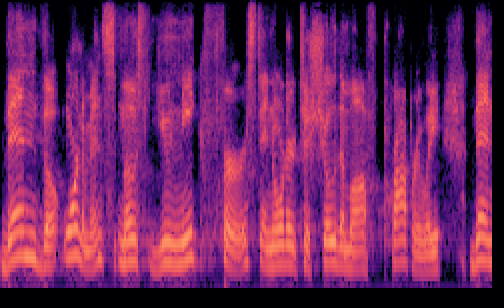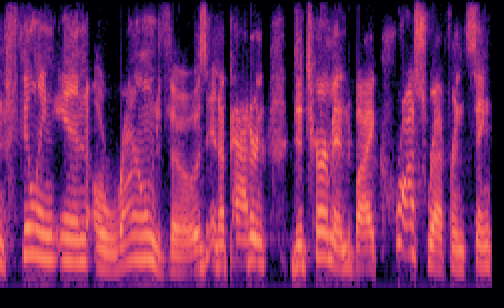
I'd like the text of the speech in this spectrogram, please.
Then the ornaments, most unique first in order to show them off properly. Then filling in around those in a pattern determined by cross referencing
